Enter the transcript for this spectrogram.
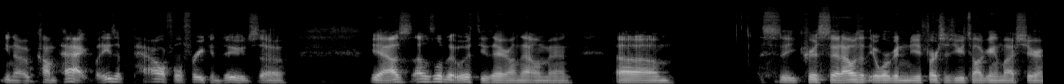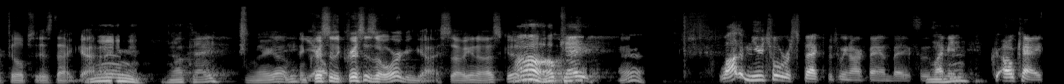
you know compact, but he's a powerful freaking dude. So yeah, I was I was a little bit with you there on that one, man. Um, see, Chris said I was at the Oregon versus Utah game last year, and Phillips is that guy. Mm, okay, there you go. And Chris yep. is Chris is an Oregon guy, so you know that's good. Oh, okay. Yeah. A lot of mutual respect between our fan bases. Mm-hmm. I mean, mm-hmm. okay,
